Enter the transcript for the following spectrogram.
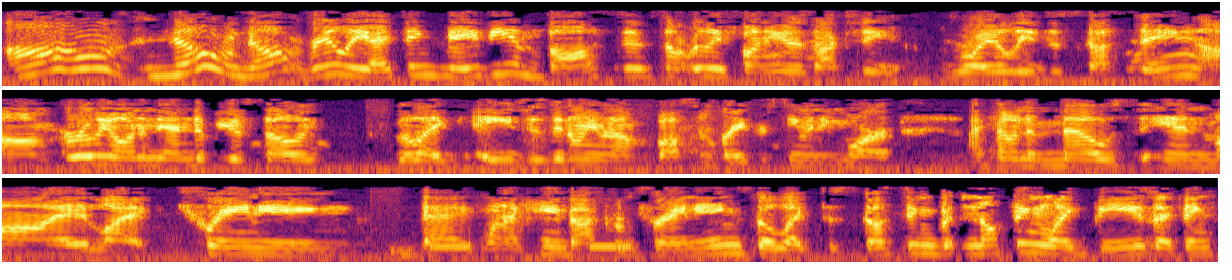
Um, no, not really. I think maybe in Boston, it's not really funny. It was actually royally disgusting. Um, early on in the NWSL, like ages, they don't even have a Boston Breakers team anymore. I found a mouse in my like training bag when I came back from training. So like disgusting, but nothing like bees. I think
